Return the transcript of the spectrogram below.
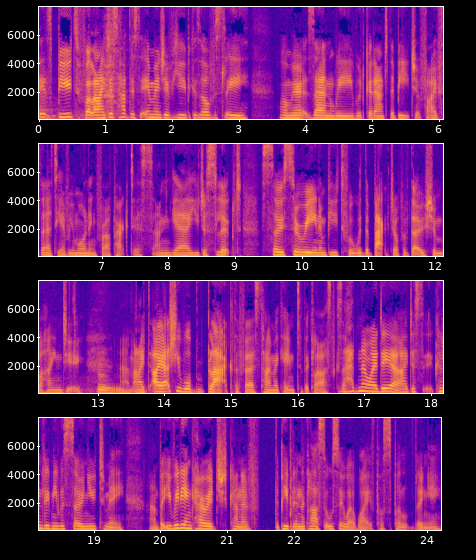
it's beautiful. And I just have this image of you because obviously when we were at Zen, we would go down to the beach at 5.30 every morning for our practice. And yeah, you just looked so serene and beautiful with the backdrop of the ocean behind you. Mm. Um, and I, I, actually wore black the first time I came to the class because I had no idea. I just, Kundalini was so new to me. Um, but you really encouraged kind of the people in the class also wear white if possible, don't you?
